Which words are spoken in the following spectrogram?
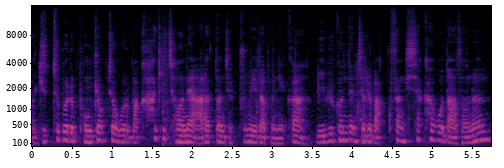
막 유튜브를 본격적으로 막 하기 전에 알았던 제품이다 보니까 리뷰 컨텐츠를 막상 시작하고 나서는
